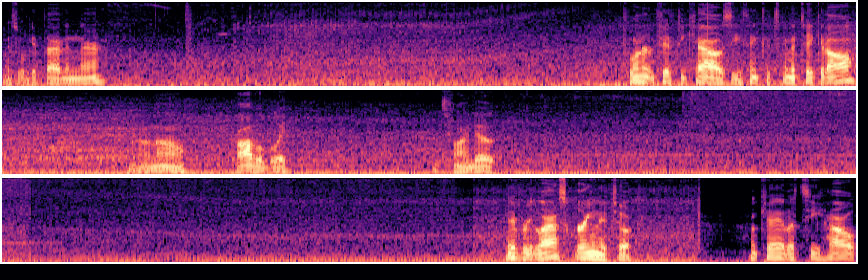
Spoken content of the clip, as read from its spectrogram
Might as well get that in there. Two hundred and fifty cows. Do you think it's gonna take it all? I don't know. Probably. Let's find out. Every last grain it took. Okay, let's see how...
